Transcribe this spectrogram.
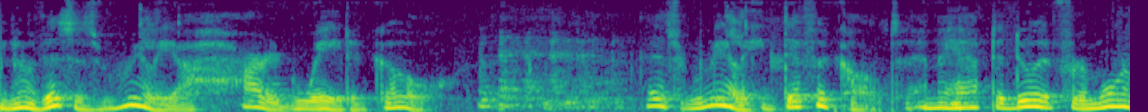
you know, this is really a hard way to go. It's really difficult, and they have to do it for more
